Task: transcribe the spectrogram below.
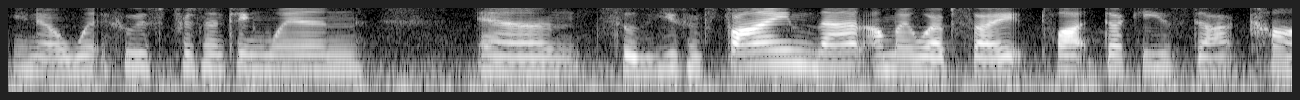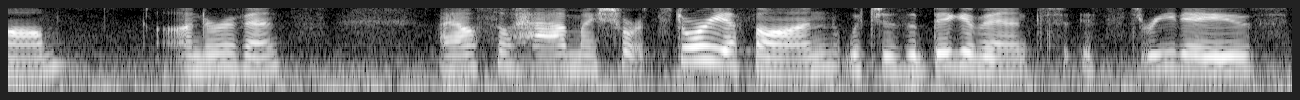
you know, when, who's presenting when, and so you can find that on my website, plotduckies.com, under events. I also have my short storyathon, which is a big event. It's three days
